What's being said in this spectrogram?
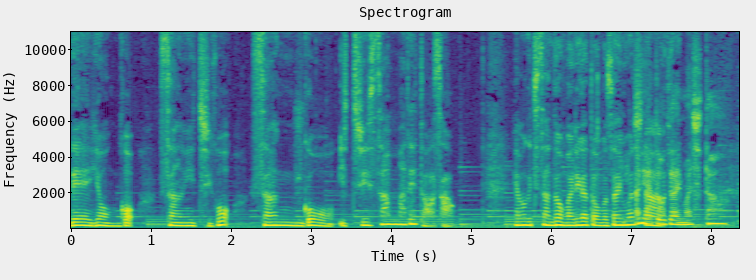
045-315-3513までどうぞ山口さんどうもありがとうございましたありがとうございました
